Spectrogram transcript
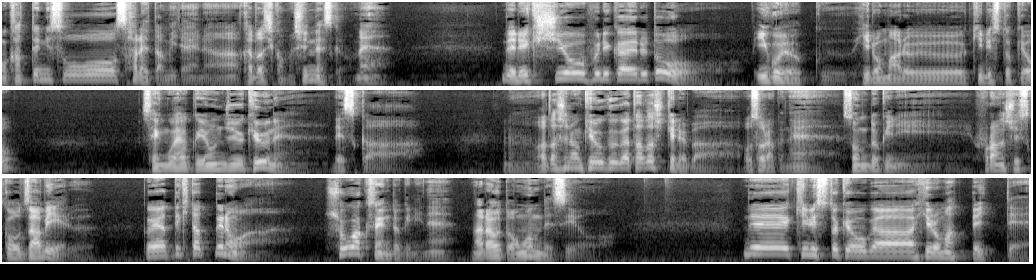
う勝手にそうされたみたいな形かもしれないですけどね。で、歴史を振り返ると、以後よく広まるキリスト教1549年ですか。うん、私の記憶が正しければ、おそらくね、その時にフランシスコ・ザビエルがやってきたってのは、小学生の時にね、習うと思うんですよ。で、キリスト教が広まっていって、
